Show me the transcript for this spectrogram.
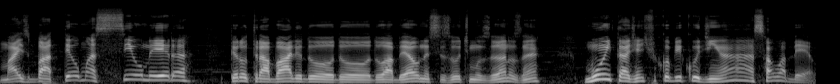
mas bateu uma ciumeira pelo trabalho do, do, do Abel nesses últimos anos, né? Muita gente ficou bicudinha, ah, só o Abel.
